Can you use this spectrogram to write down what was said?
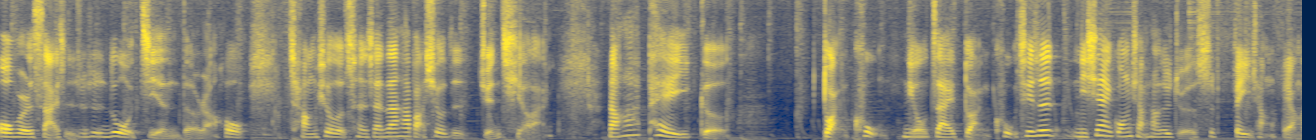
oversize，就是落肩的，然后长袖的衬衫，但是她把袖子卷起来，然后她配一个短裤，牛仔短裤。其实你现在光想象就觉得是非常非常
